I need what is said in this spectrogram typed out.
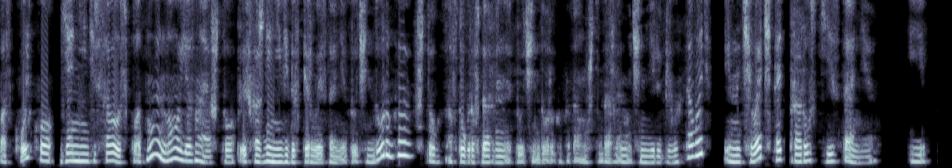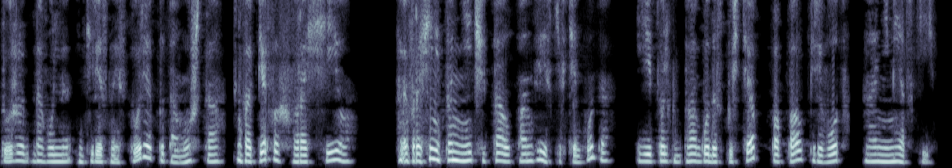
Поскольку я не интересовалась вплотную, но я знаю, что происхождение видов первое издание это очень дорого, что автограф Дарвина это очень дорого, потому что Дарвин очень не любил их давать. И начала читать про русские издания. И тоже довольно интересная история, потому что, во-первых, в Россию в России никто не читал по-английски в те годы, и только два года спустя попал перевод на немецкий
